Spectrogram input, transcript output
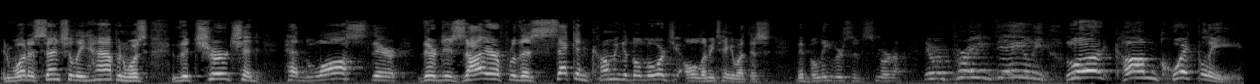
And what essentially happened was the church had, had lost their, their desire for the second coming of the Lord. Oh, let me tell you about this. The believers in Smyrna, they were praying daily, Lord, come quickly.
